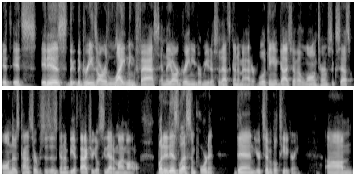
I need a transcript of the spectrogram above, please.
It it's it is the, the greens are lightning fast and they are grainy Bermuda, so that's going to matter. Looking at guys who have had long term success on those kind of surfaces is going to be a factor. You'll see that in my model, but it is less important than your typical tee to green. Um,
